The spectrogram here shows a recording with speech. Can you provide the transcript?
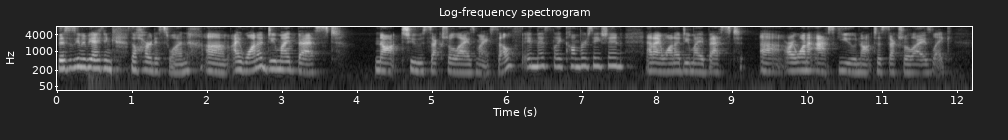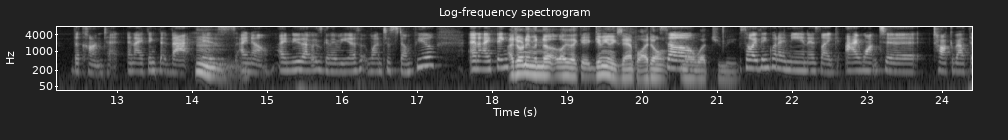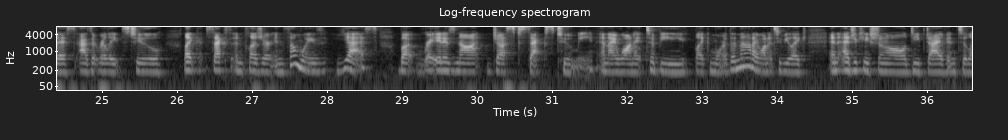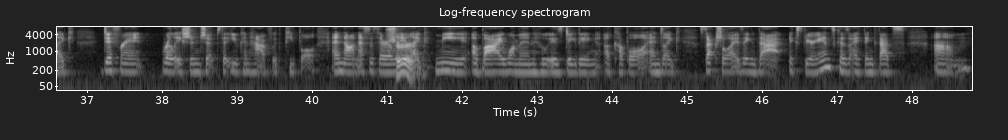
This is going to be, I think, the hardest one. Um, I want to do my best not to sexualize myself in this like conversation, and I want to do my best, uh, or I want to ask you not to sexualize like the content. And I think that that Hmm. is, I know, I knew that was going to be a one to stump you, and I think I don't even know. Like, like, give me an example. I don't So- know what you mean. so I think what I mean is like I want to talk about this as it relates to like sex and pleasure in some ways, yes, but it is not just sex to me, and I want it to be like more than that. I want it to be like an educational deep dive into like different relationships that you can have with people and not necessarily Sure. like me a bi woman who is dating a couple and like sexualizing that experience because i think that's um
